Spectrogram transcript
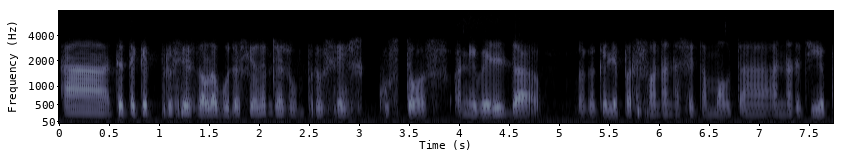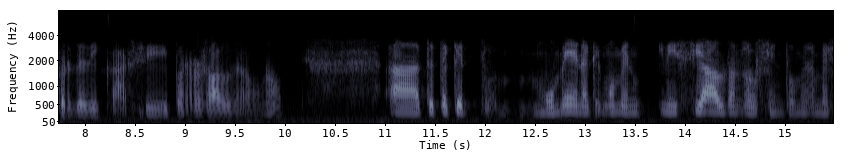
Uh, tot aquest procés d'elaboració doncs, és un procés costós a nivell de, de que aquella persona necessita molta energia per dedicar-s'hi i per resoldre-ho, no? Uh, tot aquest moment, aquest moment inicial, doncs els símptomes més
